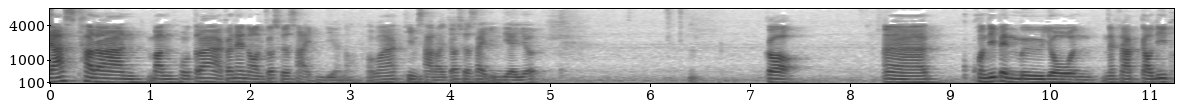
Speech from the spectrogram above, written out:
จัสคารานมัลโฮตราก็แน่นอนก็เชื้อสายอินเดียเนาะเพราะว่าทีมสหรัฐก็เชื้อสายอินเดียเยอะ ก็อ่า คนที่เป็นมือโยนนะครับเกาดีโท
